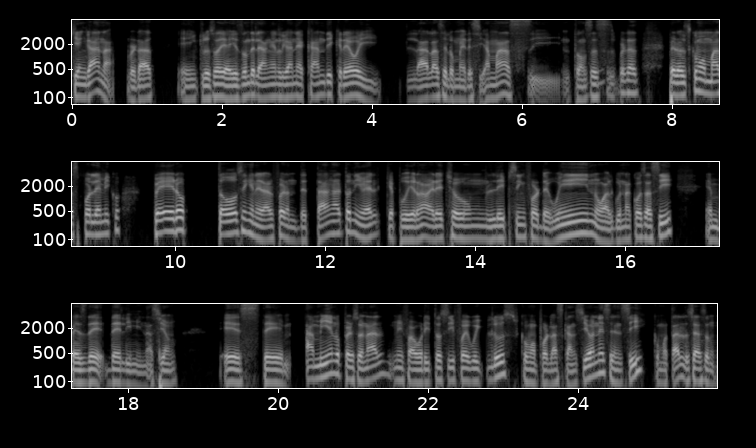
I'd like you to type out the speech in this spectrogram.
quién gana, ¿verdad? E incluso de ahí es donde le dan el gane a Candy, creo, y Lala se lo merecía más, y entonces, es ¿verdad? Pero es como más polémico, pero todos en general fueron de tan alto nivel que pudieron haber hecho un lip sync for the win o alguna cosa así en vez de, de eliminación. Este, a mí en lo personal, mi favorito sí fue Weak Blues, como por las canciones en sí, como tal. O sea, son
